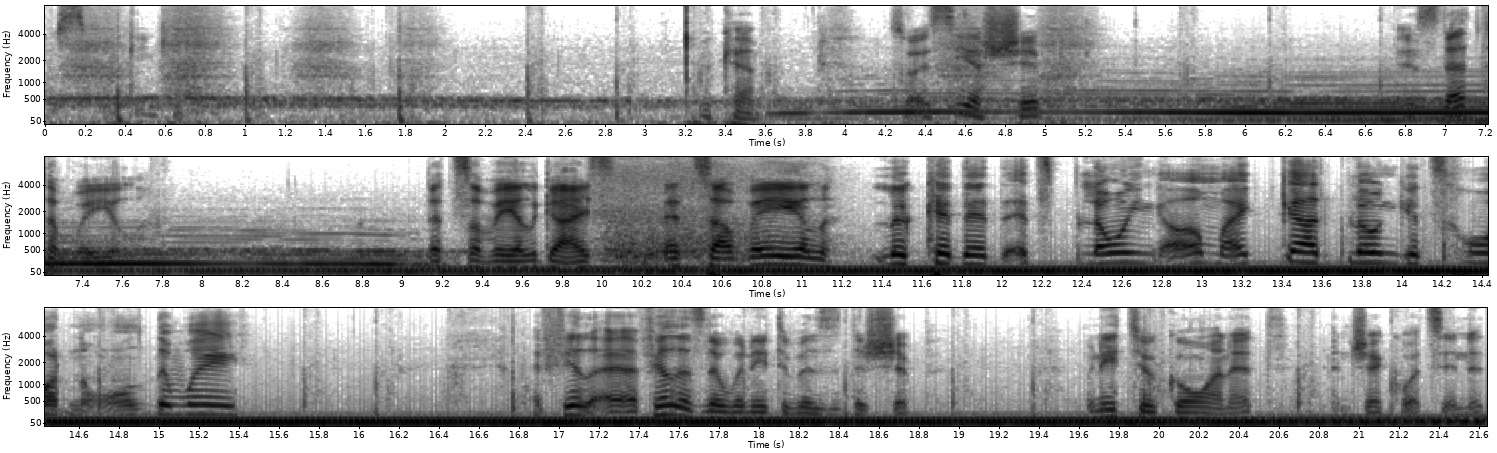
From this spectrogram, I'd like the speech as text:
Just fucking kidding. Okay, so I see a ship. Is that a whale? That's a whale, guys. That's a whale. Look at it. It's blowing. Oh my god, blowing its horn all the way. I feel I feel as though we need to visit the ship. We need to go on it and check what's in it.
